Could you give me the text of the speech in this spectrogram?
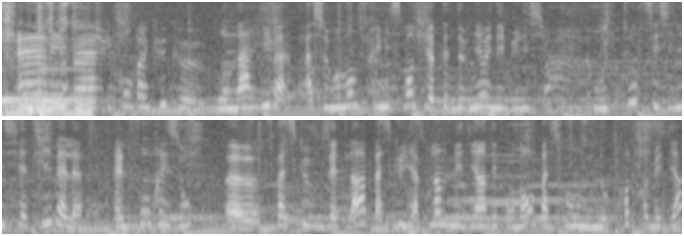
Je suis convaincue qu'on arrive à, ce moment de frémissement qui va peut-être devenir une ébullition où toutes ces initiatives, elles, elles font réseau euh, parce que vous êtes là, parce qu'il y a plein de médias indépendants, parce qu'on est nos propres médias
